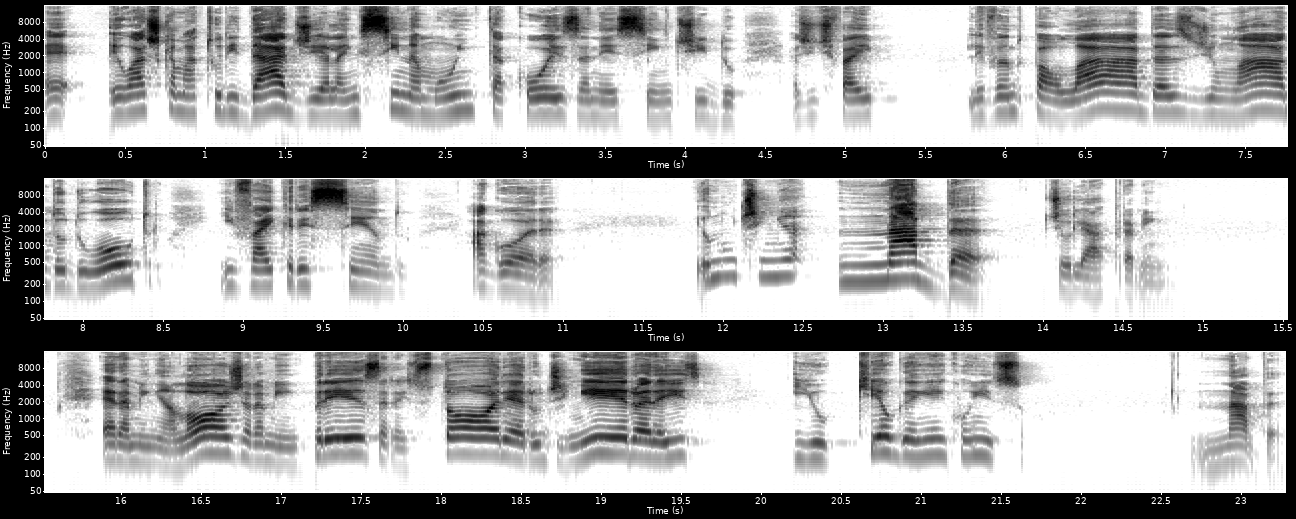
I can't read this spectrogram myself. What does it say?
É, eu acho que a maturidade ela ensina muita coisa nesse sentido. A gente vai levando pauladas de um lado, do outro e vai crescendo. Agora, eu não tinha nada de olhar para mim. Era a minha loja, era a minha empresa, era a história, era o dinheiro, era isso. E o que eu ganhei com isso? Nada.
